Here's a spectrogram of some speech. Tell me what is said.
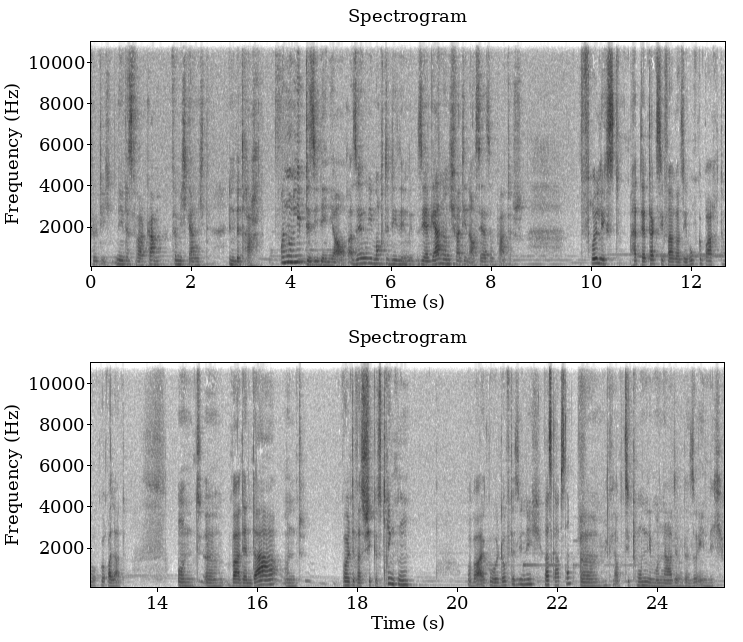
fühlte ich, nee, das war, kam für mich gar nicht in Betracht. Und nun liebte sie den ja auch. Also irgendwie mochte die ihn sehr gerne und ich fand ihn auch sehr sympathisch. Fröhlichst hat der Taxifahrer sie hochgebracht, hochgerollert und äh, war dann da und wollte was Schickes trinken, aber Alkohol durfte sie nicht. Was gab's dann? Äh, ich glaube Zitronenlimonade oder so ähnlich.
